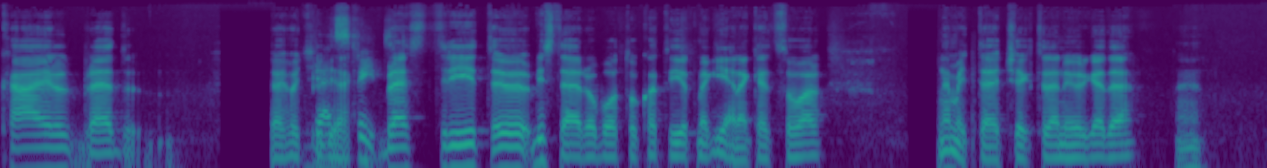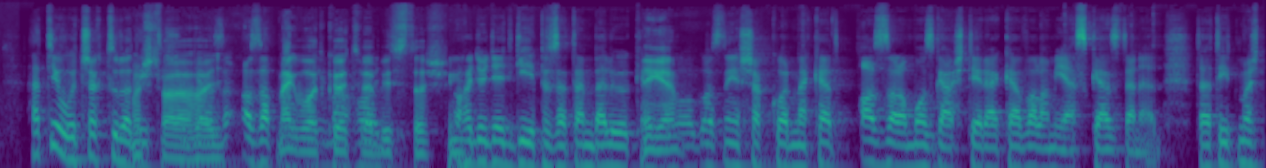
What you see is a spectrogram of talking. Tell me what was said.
Kyle Brad, de hogy Brad hívják? Street. Brad Street, ő Mr. Robotokat írt, meg ilyeneket, szóval nem egy tehetségtelen űrge, de hát, Hát jó, csak tudod, Most itt valahogy az, az a meg volt kötve hogy, biztos. Hogy ugye egy gépezeten belül kell Igen. dolgozni, és akkor neked azzal a mozgástérrel kell valamihez kezdened. Tehát itt most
